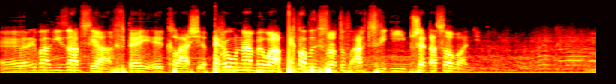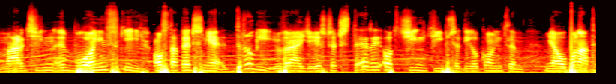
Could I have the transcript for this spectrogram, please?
E, Rywalizacja w tej e, klasie pełna była pechowych zwrotów akcji i przetasowań. Marcin Błoński ostatecznie drugi w rajdzie, jeszcze cztery odcinki przed jego końcem. Miał ponad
